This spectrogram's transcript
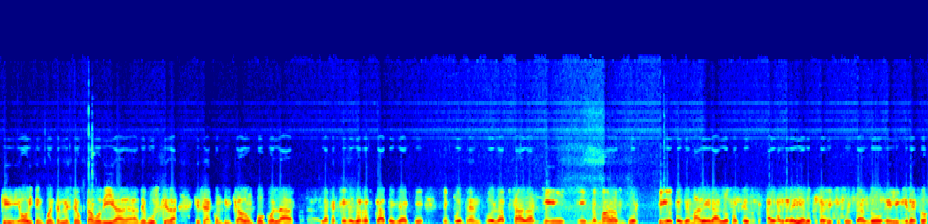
que hoy se encuentran en este octavo día de, búsqueda, que se ha complicado un poco las, las acciones de rescate, ya que se encuentran colapsadas y, y tapadas por pilotes de madera los accesos a las galerías, lo que está dificultando el ingreso,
